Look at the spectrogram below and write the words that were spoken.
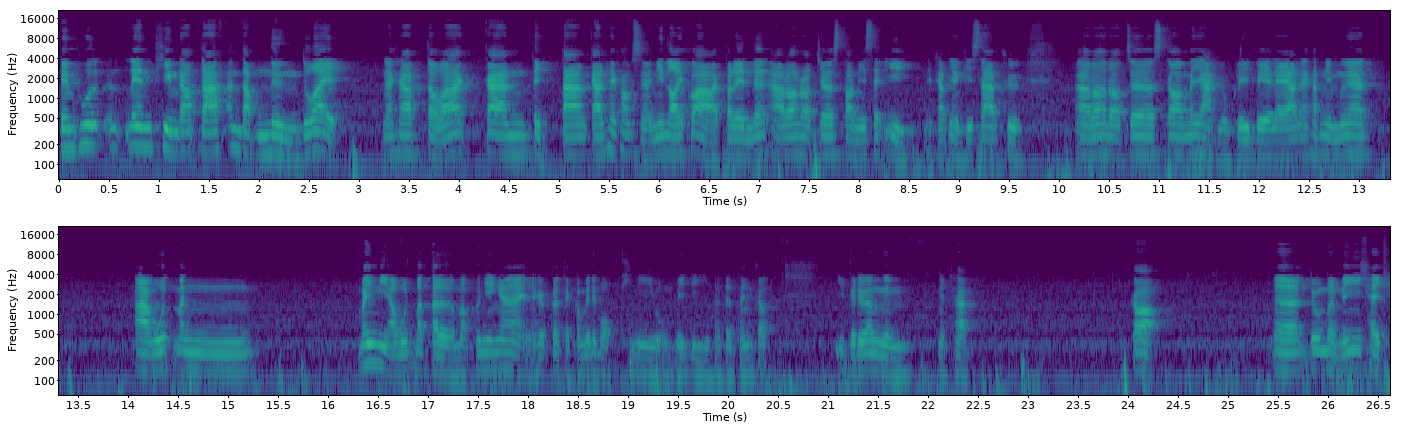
เป็นผู้เล่นทีมรับ draft อันดับหนึ่งด้วย นะครับ แต่ว่าการติดตามการให้ความสนใจนี้น้อยกว่าประเด็นเรื่องแอรอนรอดเจอร์สตอนนี้ซะอีกนะครับ อย่างที่ทราบคืออารอนโรเจอร์สก็ไม่อยากอยู่กรีนเบย์แล้วนะครับ ในเมื่ออาวุธมันไม่มีอาวุธมาเติมพูดง่ายๆนะครับก็แต่ก็ไม่ได้บอกที่มีอยู่ไม่ดีนะแต่นั้นก็อีกเรื่องหนึ่งนะครับ ก็เออดูเหมือนไม่มีใครแค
